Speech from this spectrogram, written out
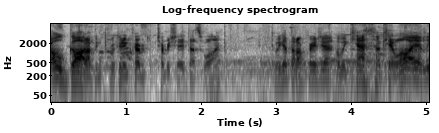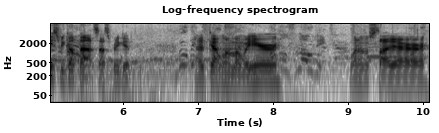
Oh god, I've been recruiting Treb- Trebuchet. That's why. Can we get that upgrade yet? Oh, we can. Okay. Well, hey, at least we got that, so that's pretty good. I've got one over here. One of them's still there.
